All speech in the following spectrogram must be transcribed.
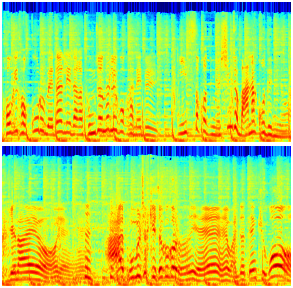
거기 거꾸로 매달리다가 동전 흘리고 간 애들 있었거든요 심지어 많았거든요 그게 나예요. 예. 아, 보물찾기죠, 그거는. 예, 완전 땡큐고.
